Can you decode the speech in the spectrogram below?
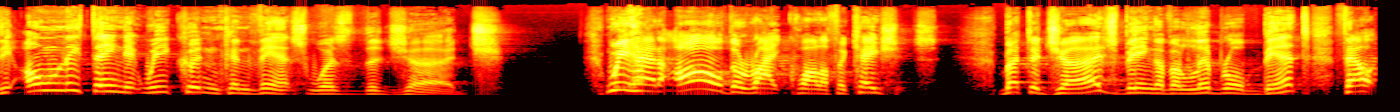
The only thing that we couldn't convince was the judge. We had all the right qualifications. But the judge, being of a liberal bent, felt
